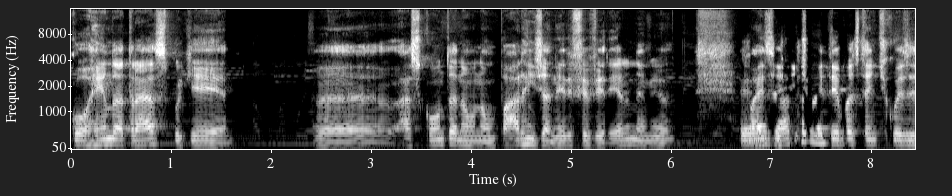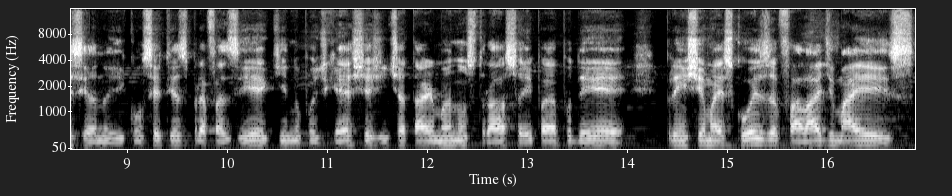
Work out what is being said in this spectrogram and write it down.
correndo atrás, porque ah, as contas não, não param em janeiro e fevereiro, né, meu? É, Mas a gente vai exatamente. ter bastante coisa esse ano aí, com certeza para fazer aqui no podcast. A gente já tá armando uns troços aí para poder preencher mais coisa, falar de mais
